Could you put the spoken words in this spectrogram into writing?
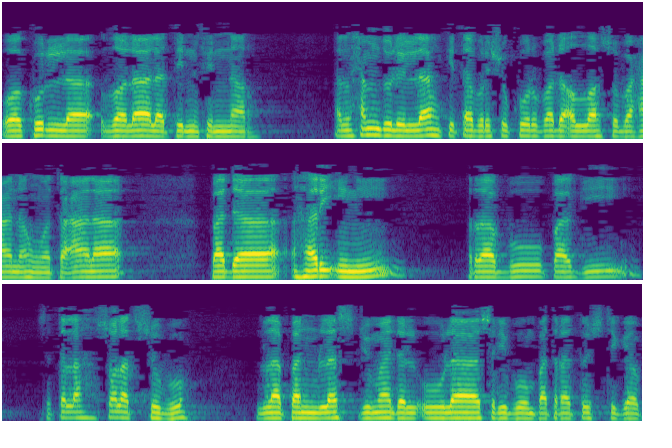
وكل ضلالة في النار Alhamdulillah kita bersyukur pada Allah Subhanahu wa taala pada hari ini Rabu pagi setelah sholat subuh 18 Jumadal Ula 1438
